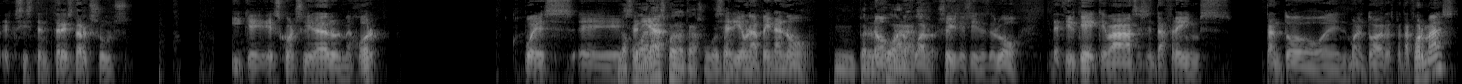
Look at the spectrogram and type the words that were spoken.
existen tres Dark Souls y que es considerado el mejor, pues eh, lo sería, jugarás cuando tengas un hueco. sería una pena no, Mm, pero no, lo no jugarás. jugarlo. Sí, sí, sí, desde luego. Decir que, que va a 60 frames tanto en, bueno, en todas las plataformas.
